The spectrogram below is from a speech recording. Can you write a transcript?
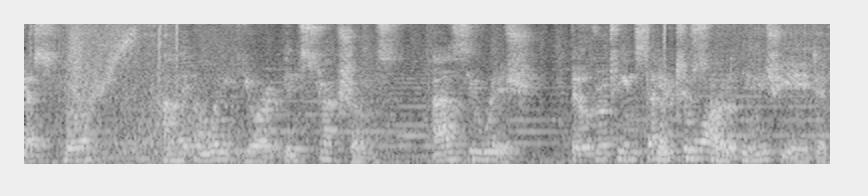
Yes, Lord. I await your instructions. As you wish. Build routine set to one initiated.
